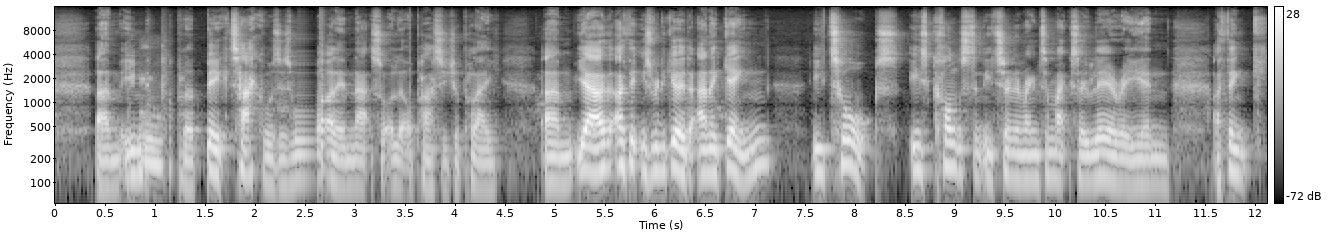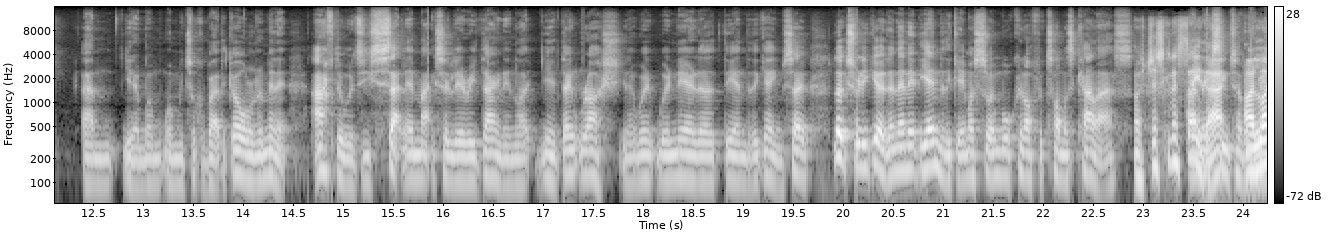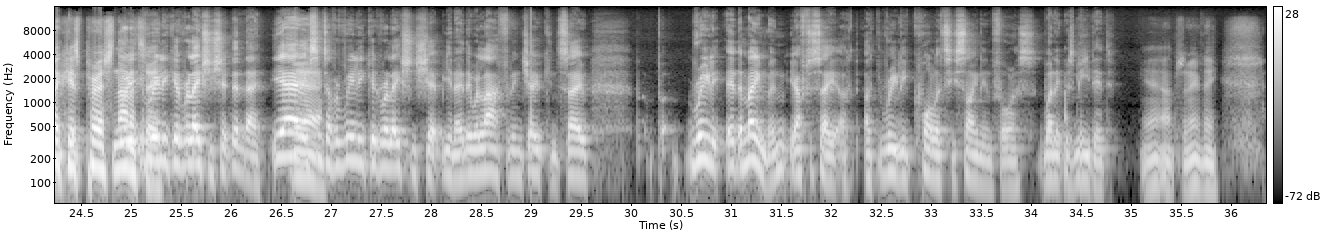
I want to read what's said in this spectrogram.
um, even a couple of big tackles as well in that sort of little passage of play. Um, yeah, I, I think he's really good. And again, he talks. He's constantly turning around to Max O'Leary, and I think um, you know, when, when we talk about the goal in a minute, afterwards he's settling Max O'Leary down in like, you know, don't rush. You know, we're, we're near the, the end of the game. So looks really good. And then at the end of the game, I saw him walking off with Tomas Kalas. I was just going to say that. I really like good, his personality. Really, really, good relationship, didn't they? Yeah, yeah, they seem to have a really good relationship. You know, they were laughing and joking. So really, at the moment, you have to say a, a really quality signing for us when it was needed. Yeah, absolutely.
